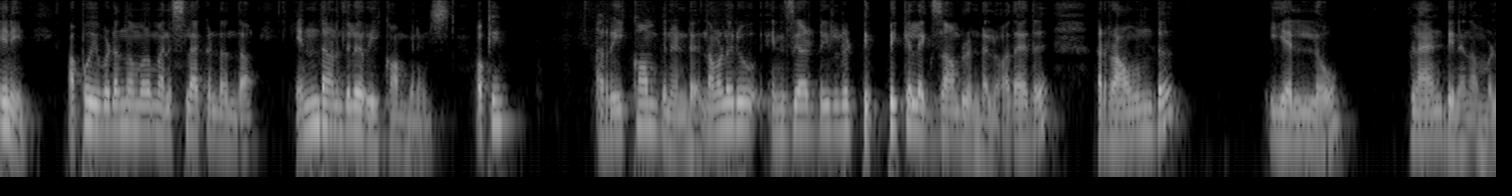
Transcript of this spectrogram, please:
ഇനി അപ്പോൾ ഇവിടെ നമ്മൾ മനസ്സിലാക്കേണ്ടത് എന്താ? എന്താണ് ഇതിൽ റീകോമ്പിനൻസ് ഓക്കെ റീകോമ്പിനന്റ് നമ്മളൊരു എൻ സി ആർ ടിയിലൊരു ടിപ്പിക്കൽ എക്സാമ്പിൾ ഉണ്ടല്ലോ. അതായത് റൗണ്ട് യെല്ലോ പ്ലാന്റിനെ നമ്മൾ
